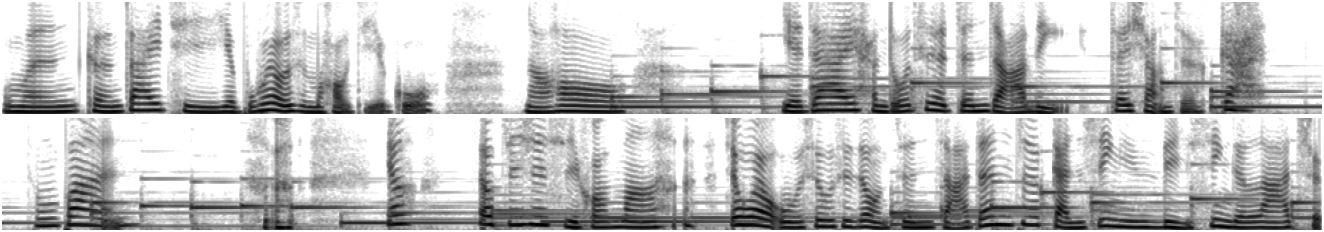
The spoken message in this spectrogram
我们可能在一起也不会有什么好结果，然后也在很多次的挣扎里，在想着干怎么办。要要继续喜欢吗？就会有无数次这种挣扎，但这感性与理性的拉扯，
